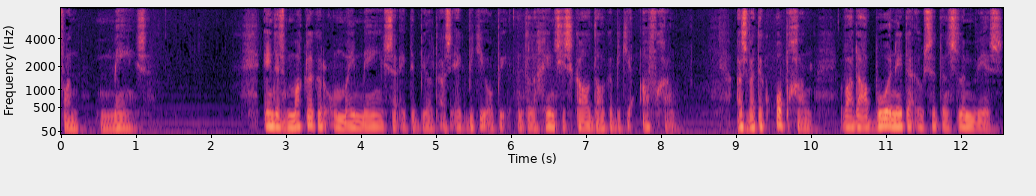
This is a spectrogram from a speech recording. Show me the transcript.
van mense. En dit is makliker om my mense uit te beeld as ek bietjie op die intelligensieskaal dalk 'n bietjie afgaan as wat ek opgaan waar daar bo net 'n ou sit en slim wees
